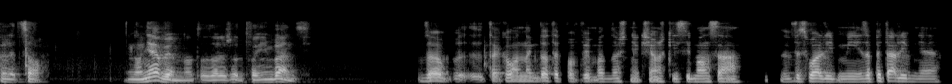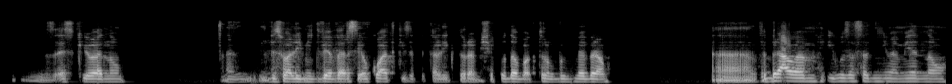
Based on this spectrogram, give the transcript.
Ale co? No nie wiem, no to zależy od twojej inwencji. To, taką anegdotę powiem odnośnie książki Simonsa. Wysłali mi, zapytali mnie z SQN-u, wysłali mi dwie wersje okładki, zapytali, która mi się podoba, którą bym wybrał. E, Wybrałem i uzasadniłem jedną,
